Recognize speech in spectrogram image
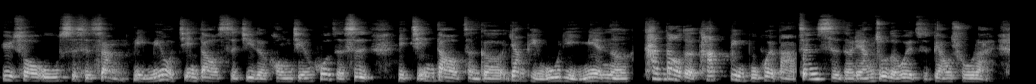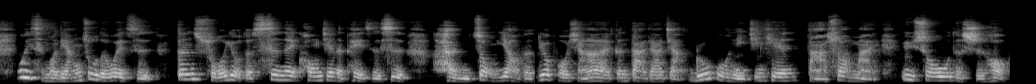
预售屋。事实上，你没有进到实际的空间，或者是你进到整个样品屋里面呢，看到的它并不会把真实的梁柱的位置标出来。为什么梁柱的位置跟所有的室内空间的配置是很重要的。六婆想要来跟大家讲，如果你今天打算买预售屋的时候，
